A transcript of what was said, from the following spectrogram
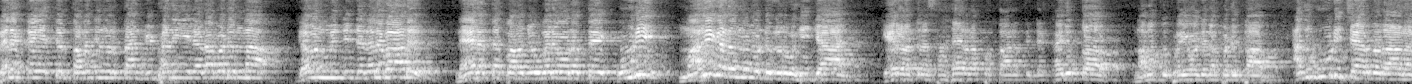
വിലക്കയറ്റം തടഞ്ഞു നിർത്താൻ വിപണിയിൽ ഇടപെടുന്ന ഗവൺമെന്റിന്റെ നിലപാട് നേരത്തെ പറഞ്ഞ ഉപരോധത്തെ കൂടി മറികടന്നുകൊണ്ട് നിർവഹിക്കാൻ കേരളത്തിലെ സഹകരണ പ്രസ്ഥാനത്തിന്റെ കരുത്ത് നമുക്ക് പ്രയോജനപ്പെടുത്താം. അതുകൂടി ചേർന്നതാണ്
